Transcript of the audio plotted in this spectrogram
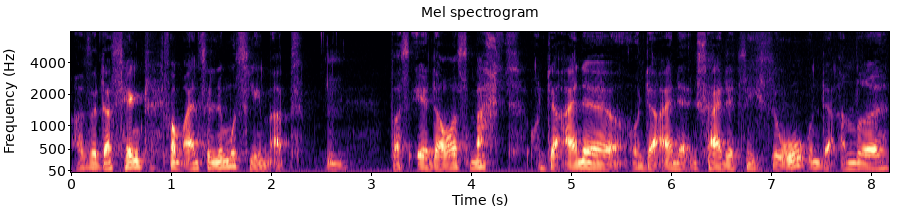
also das hängt vom einzelnen Muslim ab, mhm. was er daraus macht. Und der eine und der eine entscheidet sich so und der andere,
